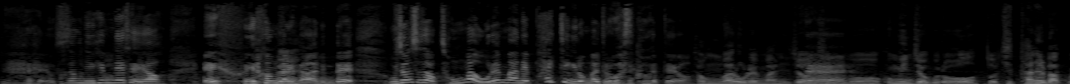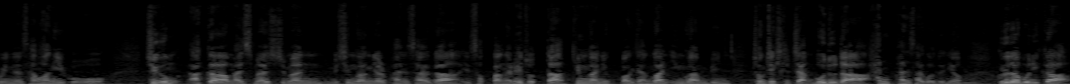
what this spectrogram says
네, 수석님 힘내세요. 에휴 이런 말 네. 나왔는데 우전 수석 정말 오랜만에 파이팅 이런 말 들어봤을 것 같아요. 정말 오랜만이죠. 네. 지금 뭐 국민적으로 또 지탄을 받고 있는 상황이고 지금 아까 말씀하셨지만 신광열 판사가 이 석방을 해줬다. 김관희 국방장관, 임관빈 정책실장 모두 다 한 판사거든요. 그러다 보니까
